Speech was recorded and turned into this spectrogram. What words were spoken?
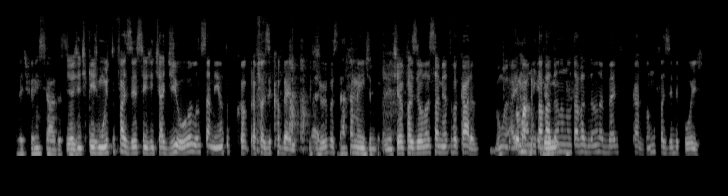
Ela é diferenciada, assim. E a gente quis muito fazer, assim, a gente adiou o lançamento para fazer com a Belly. É, Juro pra você. Exatamente. assim. A gente ia fazer o lançamento, falou, cara, vamos... aí uma não, não tava aí. dando, não tava dando, a Belly, cara, vamos fazer depois,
